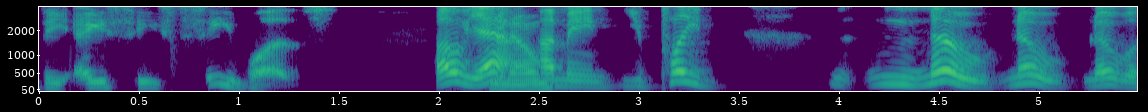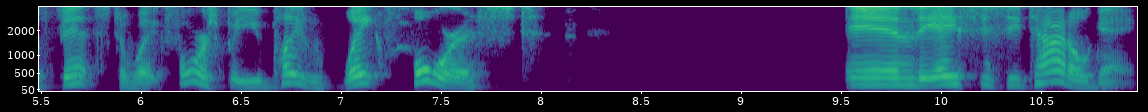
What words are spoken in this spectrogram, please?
the ACC was. Oh yeah. know? I mean, you played no, no, no offense to Wake Forest, but you played Wake Forest in the ACC title game.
